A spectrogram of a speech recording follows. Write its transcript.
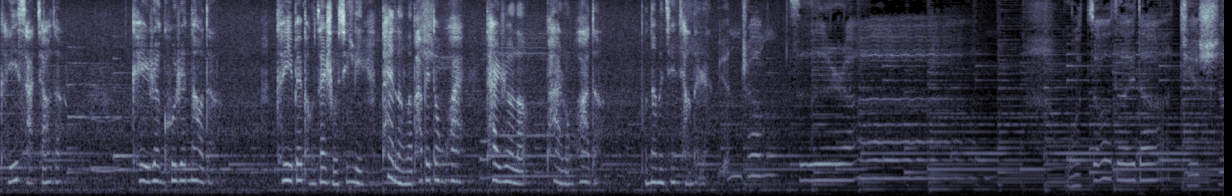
可以撒娇的，可以任哭任闹的，可以被捧在手心里，太冷了怕被冻坏，太热了怕融化的，不那么坚强的人。我走在大街上，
